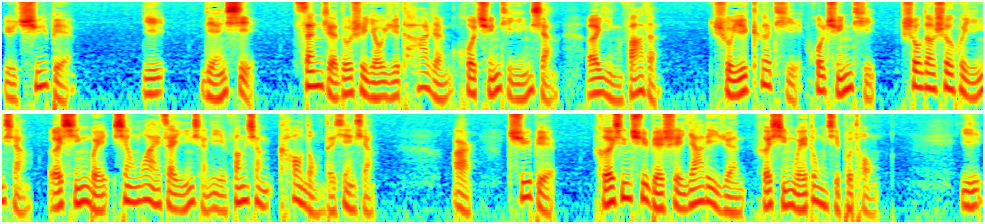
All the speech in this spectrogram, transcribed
与区别。一、联系。三者都是由于他人或群体影响而引发的，属于个体或群体受到社会影响而行为向外在影响力方向靠拢的现象。二、区别核心区别是压力源和行为动机不同。一、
